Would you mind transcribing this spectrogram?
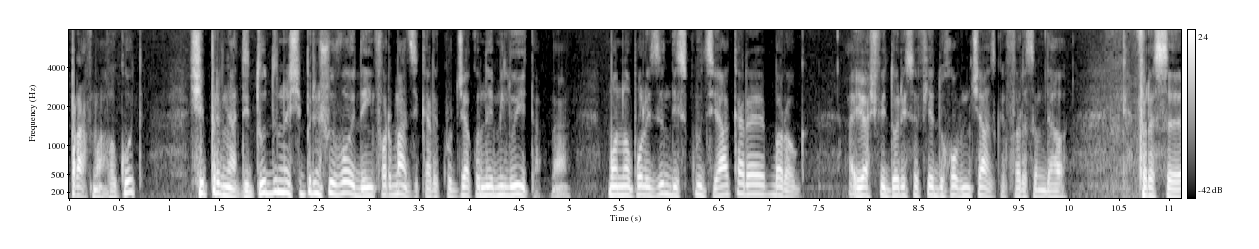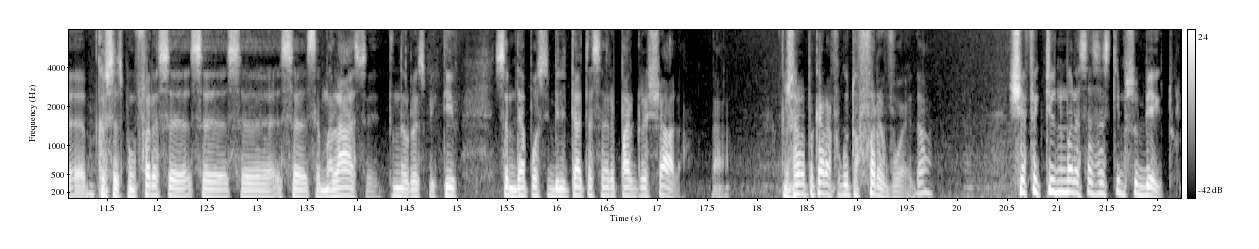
praf m-a făcut și prin atitudine și prin șuvoi de informații care curgea cu nemiluita, da? monopolizând discuția care, mă rog, eu aș fi dorit să fie duhovnicească, fără să-mi dea, fără să, cum să spun, fără să, să, să, să, să mă lase tânărul respectiv să-mi dea posibilitatea să repar greșeala. Da? Greșeala pe care a făcut-o fără voie. Da? Și efectiv nu mă lăsa să schimb subiectul.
